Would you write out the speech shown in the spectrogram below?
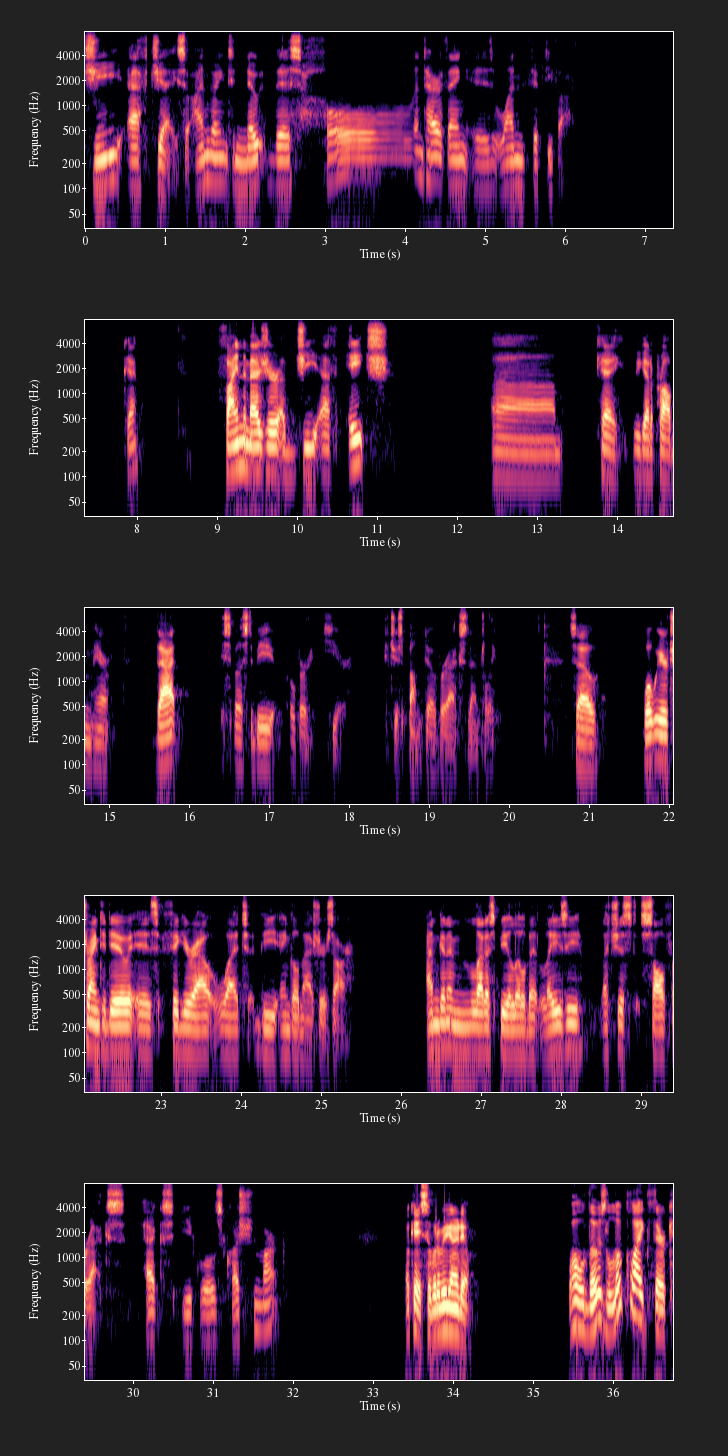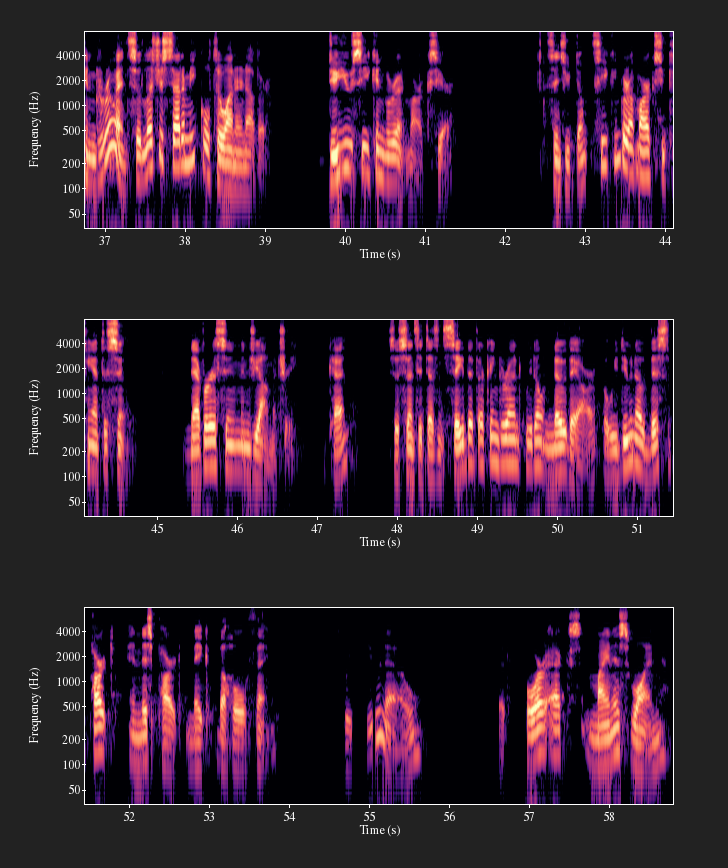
GFJ. So I'm going to note this whole entire thing is 155. Okay. Find the measure of GFH um, okay, we got a problem here. That is supposed to be over here. It just bumped over accidentally. So what we are trying to do is figure out what the angle measures are. I'm going to let us be a little bit lazy. Let's just solve for x. x equals question mark. Okay, so what are we going to do? Well, those look like they're congruent, so let's just set them equal to one another. Do you see congruent marks here? Since you don't see congruent marks, you can't assume. Never assume in geometry, okay? So since it doesn't say that they're congruent, we don't know they are, but we do know this part and this part make the whole thing. So we do know that 4x minus 1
